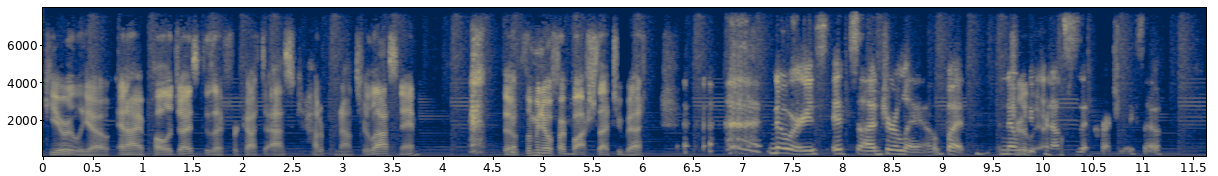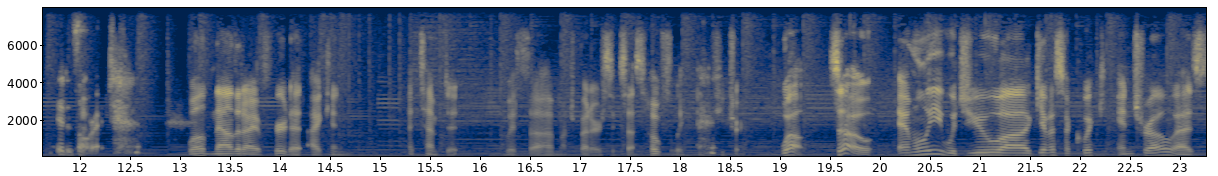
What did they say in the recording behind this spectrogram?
Giorlio. And I apologize because I forgot to ask how to pronounce your last name. So let me know if I botched that too bad. no worries. It's uh, Giurleo, but nobody pronounces it correctly. So it is all right. well, now that I have heard it, I can attempt it with uh, much better success, hopefully, in the future. well, so Emily, would you uh, give us a quick intro as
